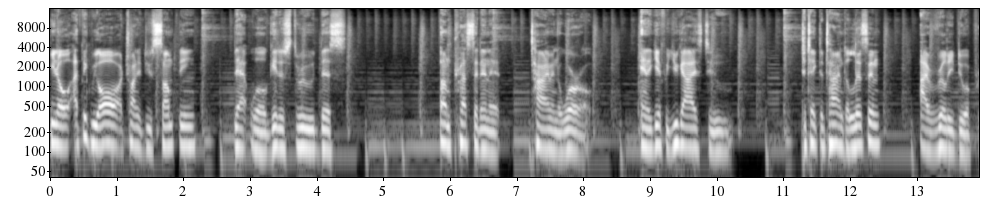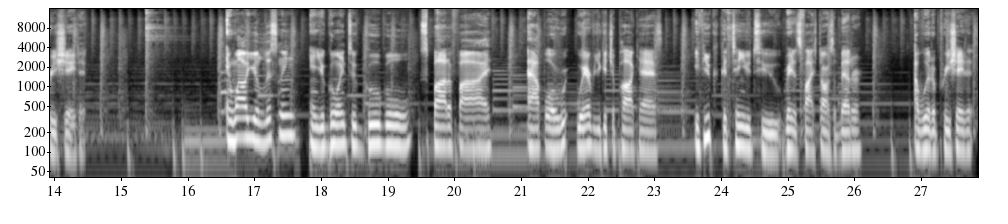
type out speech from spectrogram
You know, I think we all are trying to do something that will get us through this unprecedented time in the world. And again, for you guys to to take the time to listen I really do appreciate it. And while you're listening and you're going to Google, Spotify, Apple, or wherever you get your podcast, if you could continue to rate us five stars or better, I would appreciate it.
